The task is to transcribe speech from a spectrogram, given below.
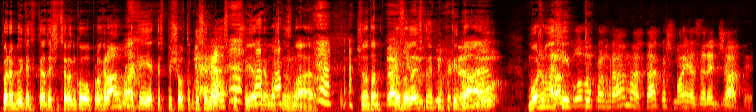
перебити сказати, що це ранкова програма, а ти якось пішов в таку серйозку, що я прямо ж не знаю. Що там Та ні, ну, Зеленського слухайте, підкидає. ну, Може вона ще й- Ранкова програма також має заряджати.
